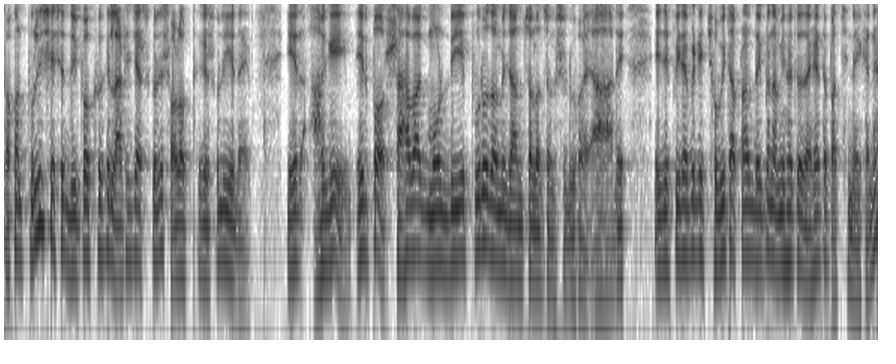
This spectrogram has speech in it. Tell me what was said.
তখন পুলিশ এসে দুই পক্ষকে লাঠিচার্জ করে সড়ক থেকে সরিয়ে দেয়। এর আগে, এরপর শাহবাগ মোড় দিয়ে পুরো দমে যান চলাচল শুরু হয়। আর, এই যে পিটাপিটির ছবিটা আপনারা দেখবেন, আমি হয়তো দেখাতে পাচ্ছি না এখানে।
